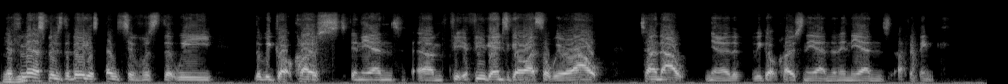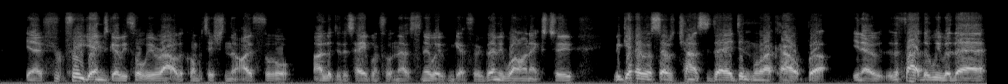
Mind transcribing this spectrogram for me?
Yeah, for me, I suppose the biggest positive was that we that we got close in the end. Um, a few games ago, I thought we were out. Turned out, you know, that we got close in the end, and in the end, I think, you know, three games ago, we thought we were out of the competition. That I thought I looked at the table and thought, no, there's no way we can get through. Then we won our next two. We gave ourselves a chance today. It didn't work out, but you know, the fact that we were there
